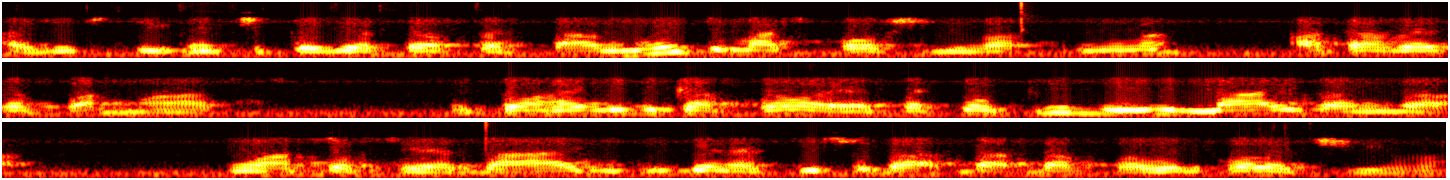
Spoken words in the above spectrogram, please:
a gente, a gente poderia ter ofertado muito mais postos de vacina através das farmácias. Então, a reivindicação é essa, é contribuir mais ainda com a sociedade em benefício da, da, da saúde coletiva.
